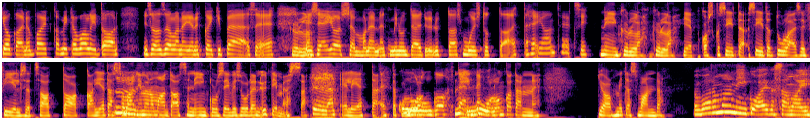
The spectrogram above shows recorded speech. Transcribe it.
jokainen paikka, mikä valitaan, niin se on sellainen, jonne kaikki pääsee. Kyllä. Niin se ei ole semmoinen, että minun täytyy nyt taas muistuttaa, että hei anteeksi. Niin, kyllä, kyllä, jep, koska siitä, siitä tulee se fiilis, että oot taakka. Ja tässä mm. ollaan nimenomaan taas sen inklusiivisuuden ytimessä. Kyllä. Eli että, että kun kuulunko luo... tänne? Niin, kuulunko tänne. Joo, mitäs Vanda? No varmaan niin kuin aika samoja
